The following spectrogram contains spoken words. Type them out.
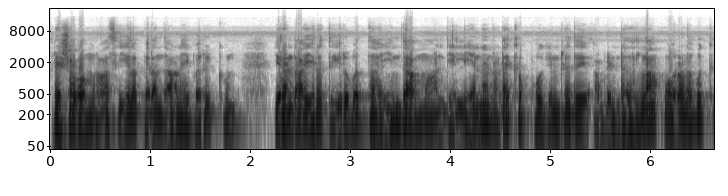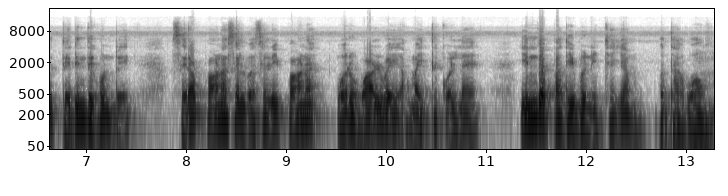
ரிஷபம் ராசியில் பிறந்த அனைவருக்கும் இரண்டாயிரத்து இருபத்தி ஐந்தாம் ஆண்டில் என்ன நடக்கப் போகின்றது அப்படின்றதெல்லாம் ஓரளவுக்கு தெரிந்து கொண்டு சிறப்பான செல்வ செழிப்பான ஒரு வாழ்வை அமைத்து கொள்ள இந்த பதிவு நிச்சயம் உதவும்.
